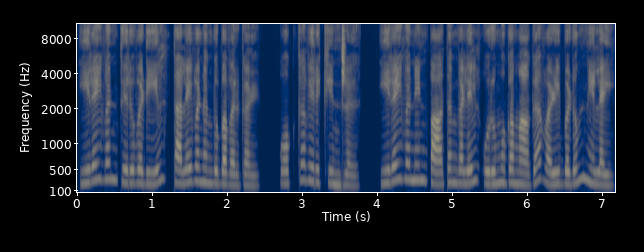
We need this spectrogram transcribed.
இறைவன் திருவடியில் தலைவணங்குபவர்கள். ஒக்கவிருக்கின்று. இறைவனின் பாதங்களில் ஒருமுகமாக வழிபடும் நிலை.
